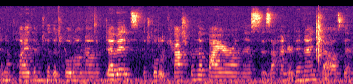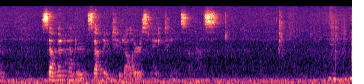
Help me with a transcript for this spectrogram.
and sixty-eight thousand nine hundred forty-four dollars and fifty cents and apply them to the total amount of debits, the total cash from the buyer on this is hundred and nine thousand seven hundred seventy-two dollars and eighteen cents. Mm-hmm.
